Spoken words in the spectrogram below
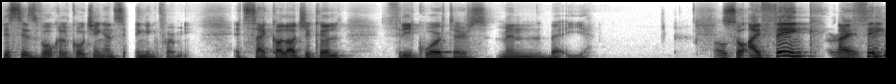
This is vocal coaching and singing for me. It's psychological, three quarters من البقية. Okay. So I think I Right. think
